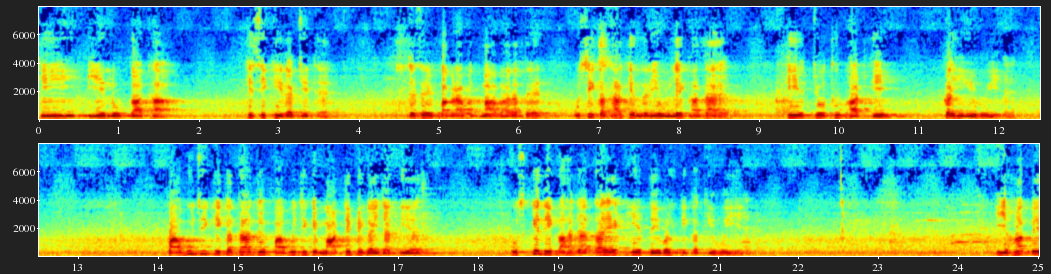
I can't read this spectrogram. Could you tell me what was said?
कि ये लोक गाथा किसी की रचित है। जैसे बगड़ावत महाभारत है उसी कथा के अंदर ये उल्लेख आता है कि ये चौथू घाट की कही हुई है। पाबूजी की कथा जो पाबूजी के माटे पे गाई जाती है, उसके लिए कहा जाता है कि ये देवल की कथी हुई है। यहाँ पे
